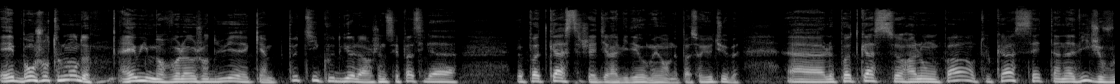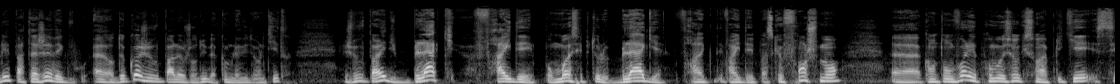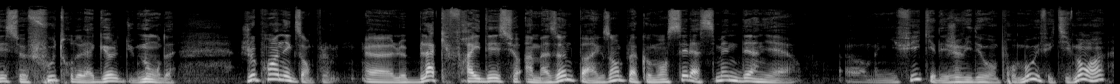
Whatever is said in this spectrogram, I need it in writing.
Et bonjour tout le monde. Eh oui, me revoilà aujourd'hui avec un petit coup de gueule. Alors je ne sais pas si la, le podcast, j'allais dire la vidéo, mais non, on n'est pas sur YouTube. Euh, le podcast sera long ou pas. En tout cas, c'est un avis que je voulais partager avec vous. Alors de quoi je vais vous parler aujourd'hui? Bah, Comme vous l'avez vu dans le titre, je vais vous parler du Black Friday. Pour moi, c'est plutôt le Black Friday. Parce que franchement, euh, quand on voit les promotions qui sont appliquées, c'est se foutre de la gueule du monde. Je prends un exemple. Euh, le Black Friday sur Amazon, par exemple, a commencé la semaine dernière. Alors, magnifique, il y a des jeux vidéo en promo, effectivement. Hein.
